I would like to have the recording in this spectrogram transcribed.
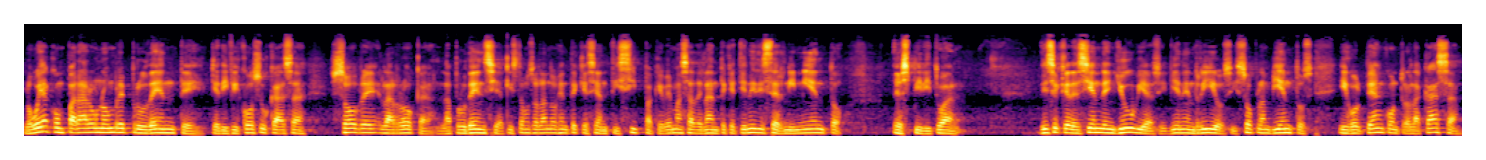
lo voy a comparar a un hombre prudente que edificó su casa sobre la roca, la prudencia. Aquí estamos hablando de gente que se anticipa, que ve más adelante, que tiene discernimiento espiritual. Dice que descienden lluvias y vienen ríos y soplan vientos y golpean contra la casa,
